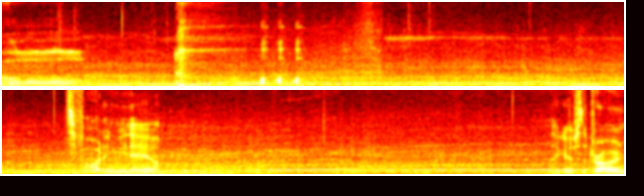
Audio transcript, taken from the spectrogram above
Oh. It's fighting me now. There goes the drone.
